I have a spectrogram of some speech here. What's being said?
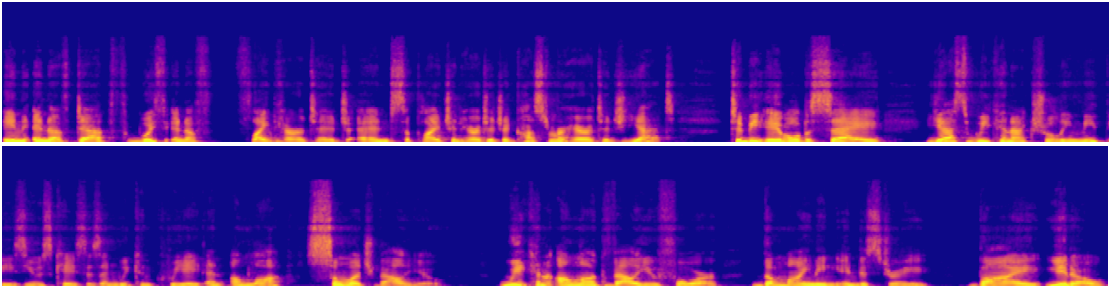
in enough depth, with enough flight heritage and supply chain heritage and customer heritage yet to be able to say, yes, we can actually meet these use cases and we can create and unlock so much value. We can unlock value for the mining industry by, you know,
